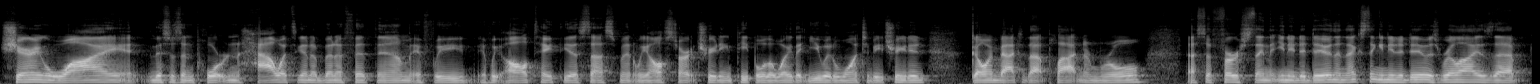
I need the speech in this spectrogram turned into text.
sharing why this is important how it's going to benefit them. If we if we all take the assessment we all start treating people the way that you would want to be treated going back to that platinum rule that's the first thing that you need to do. And the next thing you need to do is realize that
